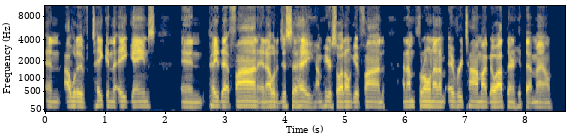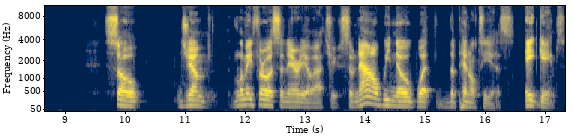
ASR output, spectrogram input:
and I would have taken the eight games and paid that fine, and I would have just said, "Hey, I'm here so I don't get fined," and I'm throwing at him every time I go out there and hit that mound. So, Jim, let me throw a scenario at you. So now we know what the penalty is: eight games.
